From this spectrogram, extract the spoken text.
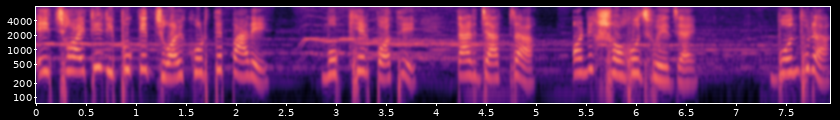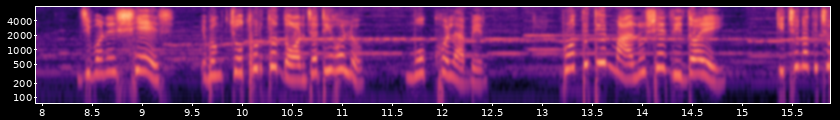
এই ছয়টি রিপুকে জয় করতে পারে, মোক্ষের পথে তার যাত্রা অনেক সহজ হয়ে যায়। বন্ধুরা, জীবনের শেষ এবং চতুর্থ দরজাটি হল মোক্ষ লাভের। প্রতিটি মানুষের হৃদয়েই কিছু না কিছু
